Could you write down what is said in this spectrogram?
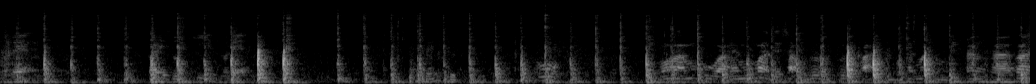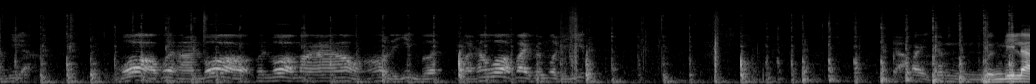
มาแดงไปสุดขีดมาแดง เพราะว่ามึงกลัวให้มึงมาแต่เช้าเด้อเพื่อฝากเป็นท่านมา ตั้งขาข้างที่อะว่าเพื่อนหันว่าเพื่อนว่ามาเฮาเฮาได้ยินเบิดว่าถ้าว่าไปเพื่อนบ่ได้ยิน ไปจน เบิ่ง ลีลา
